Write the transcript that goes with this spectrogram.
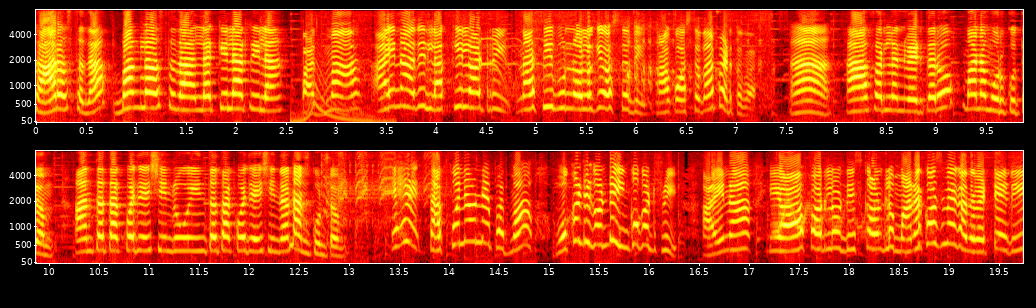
కార్ వస్తుందా? బంగ్లా వస్తుందా? లక్కీ లాటరీలా పద్మ అయినా అది లక్కీ లాటరీ నసీబు ఉన్నోళ్ళకే వస్తుంది. నాకు వస్తుందా పెడుతుందా? ఆ ఆఫర్లను పెడతారు మనం ఉరుకుతాం. అంత తక్కువ చేసిండ్రు ఇంత తక్కువ చేసిండ్రు అని అనుకుంటాం. ఏహే తక్కువనే ఉన్నాయి పద్మ ఒకటి కొంటే ఫ్రీ అయినా ఈ ఆఫర్లు డిస్కౌంట్లు మన కోసమే కదా పెట్టేది?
